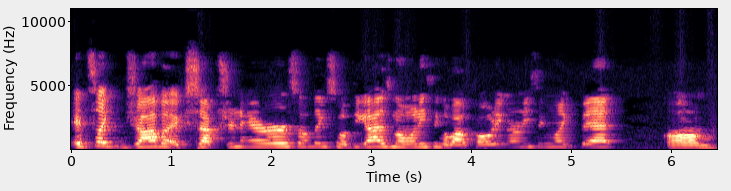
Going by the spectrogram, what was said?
it's like Java exception error or something. So if you guys know anything about coding or anything like that, um,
